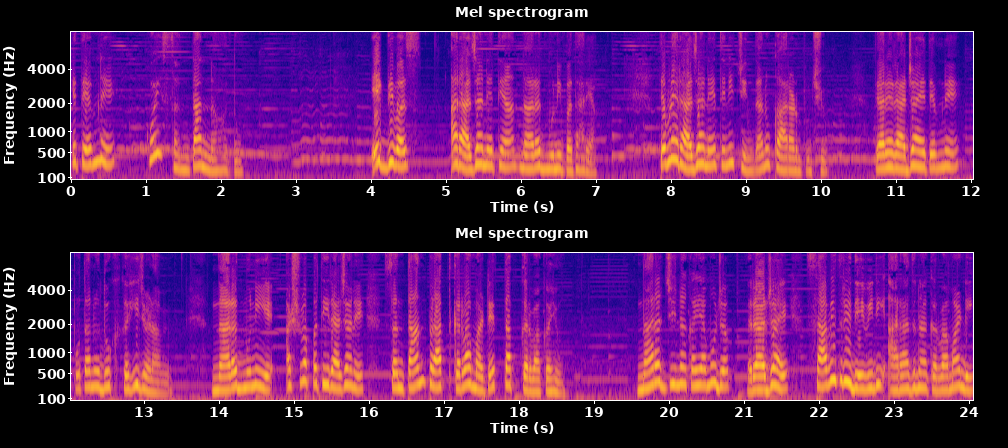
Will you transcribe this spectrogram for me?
કે તેમને કોઈ સંતાન ન હતું. એક દિવસ આ રાજાને ત્યાં નારદ મુનિ પધાર્યા. તેમણે રાજાને તેની ચિંતાનું કારણ પૂછ્યું. ત્યારે રાજાએ તેમને પોતાનું દુઃખ કહી જણાવ્યું, નારદ મુનિએ અશ્વપતિ રાજાને સંતાન પ્રાપ્ત કરવા માટે તપ કરવા કહ્યું. નારદજીના કહ્યા મુજબ, રાજાએ સાવિત્રી દેવીની આરાધના કરવા માંડી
